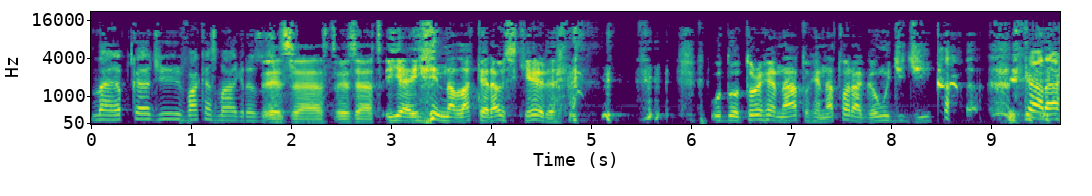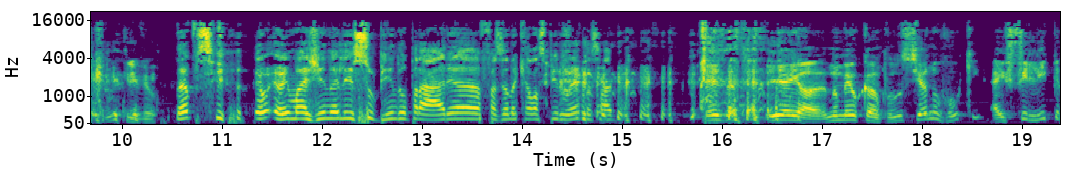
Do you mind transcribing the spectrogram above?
Na época de vacas magras. Exato, exato. E aí, na lateral esquerda, o doutor Renato, Renato Aragão e Didi. Caraca, Incrível. não é possível. Eu, eu imagino ele subindo pra área fazendo aquelas piruetas, sabe? Exato. E aí, ó, no meio campo, Luciano Huck, aí Felipe,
